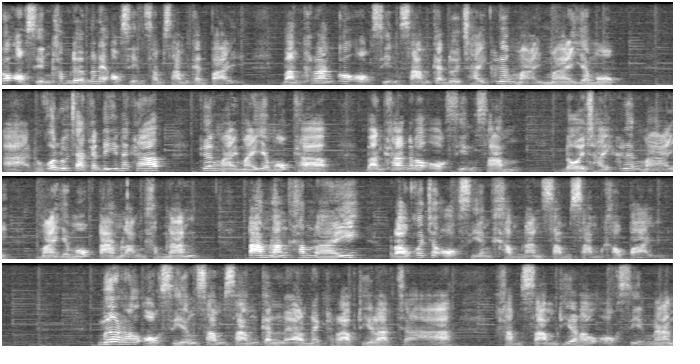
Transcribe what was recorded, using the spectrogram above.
ก็ออกเสียงคำเดิมนั่นแหละออกเสียงซ้ำๆกันไป บางครั้งก็ออกเสียงซ้ำกันโดยใช้เครื่องหมายไม้ยมกอ่าทุกคนรู้จักกันดีนะครับ เครื่องหมายไม้ยมกครับ บางครั้งเราออกเสียงซ้ำโดยใช้เครื่องหมาย ไม้ยมกตามหลังคำนั้น ตามหลังคำไหน เราก็จะออกเสียงคำนั้นซ้ำๆเข้าไป เมื่อเราออกเสียงซ้ำๆกันแล้วนะครับที่รักจ๋าคำซ้ำที่เราออกเสียงนั้น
